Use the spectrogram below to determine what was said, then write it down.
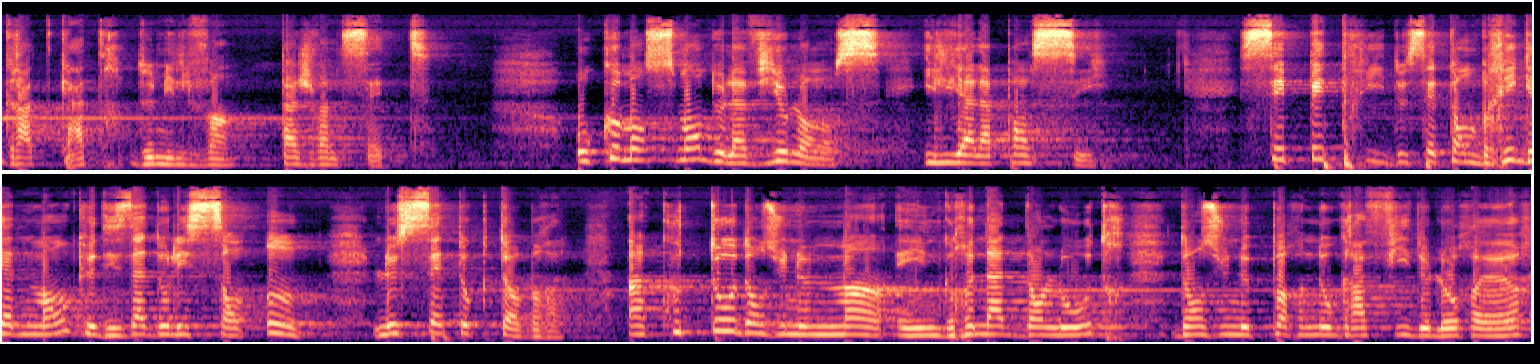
grade 4, 2020, page 27. Au commencement de la violence, il y a la pensée. C'est pétri de cet embrigadement que des adolescents ont, le 7 octobre, un couteau dans une main et une grenade dans l'autre, dans une pornographie de l'horreur,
